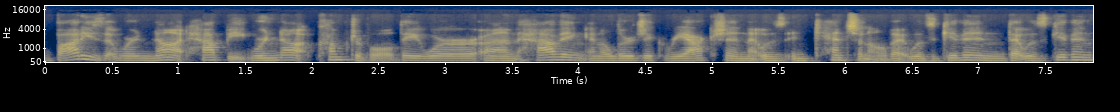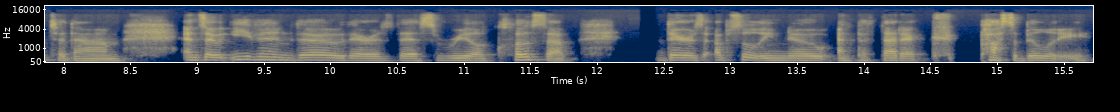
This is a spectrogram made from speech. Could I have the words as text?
bodies that were not happy, were not comfortable. They were um, having an allergic reaction that was intentional, that was given that was given to them. And so, even though there is this real close up, there's absolutely no empathetic possibility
